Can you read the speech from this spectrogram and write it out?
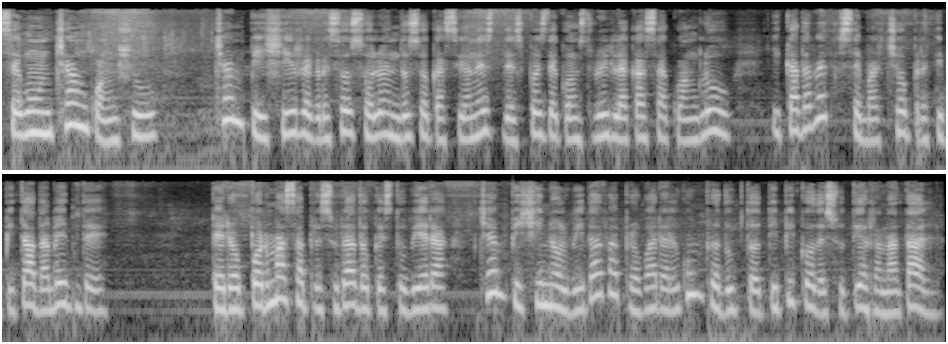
Según Chang Guangshu, Chang Pixi regresó solo en dos ocasiones después de construir la casa Guanglu y cada vez se marchó precipitadamente. Pero por más apresurado que estuviera, Pixi no olvidaba probar algún producto típico de su tierra natal.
